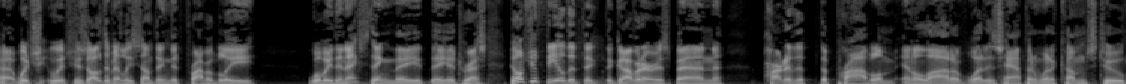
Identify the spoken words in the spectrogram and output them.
Uh, which which is ultimately something that probably will be the next thing they they address. Don't you feel that the, the governor has been part of the, the problem in a lot of what has happened when it comes to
